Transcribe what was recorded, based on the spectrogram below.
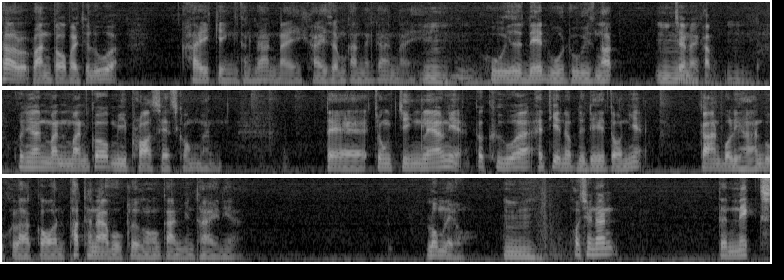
ถ้ารันต่อไปจะรู้ว่า ใครเก่งทางด้านไหน ใครสำคัญทางด้านไหนอืม who is a deadwood who is not อืมใช่ไหมครับอืมเพราะฉะนั้นมันมันก็มี process ของมัน แต่จงจริงแล้วเนี่ยก็คือว่า at the end of the day ตอนเนี้ยการบริหารบุคลากรพัฒนาบุคลากรของการบินไทยเนี่ยล้มเหลวอืมเพราะฉะนั้น the next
